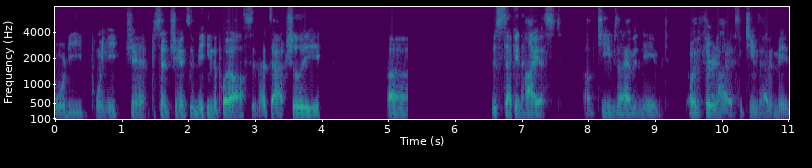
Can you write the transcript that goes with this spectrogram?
40.8% chance of making the playoffs, and that's actually uh, the second highest of teams I haven't named, or the third highest of teams I haven't made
